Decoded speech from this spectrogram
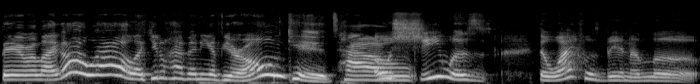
they were like, "Oh wow, like you don't have any of your own kids. How?" Oh, she was. The wife was being a little.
